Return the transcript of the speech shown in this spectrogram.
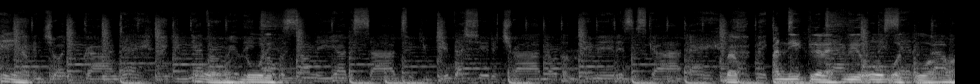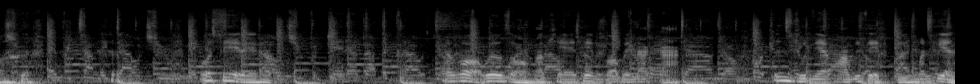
นี่ครับโอ้โหดูดิแบบอันนี้คืออะไรวีโออวดตัวเหรอโคตรเท่เลยครับ แล้วก็เวลสองครับแชร์เทมก็เป็นหน้ากากครับ ซึ่งชุดนี้ความพิเศษคือมันเปลี่ยน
